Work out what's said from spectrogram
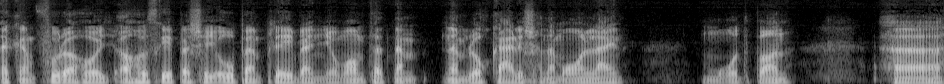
nekem fura, hogy ahhoz képest, hogy Open Play-ben nyomom, tehát nem, nem lokális, hanem online módban, Uh,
